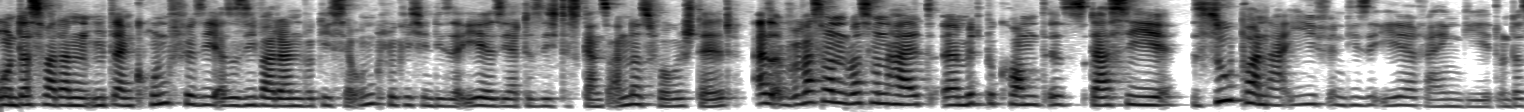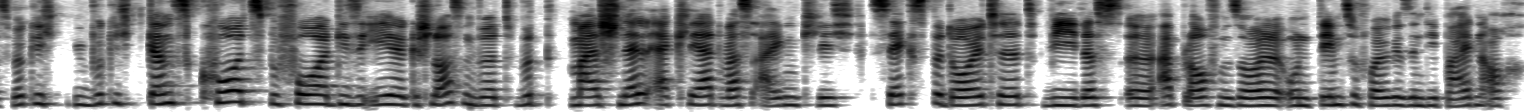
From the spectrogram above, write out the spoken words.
Und das war dann mit ein Grund für sie. Also sie war dann wirklich sehr unglücklich in dieser Ehe. Sie hatte sich das ganz anders vorgestellt. Also was man, was man halt äh, mitbekommt, ist, dass sie super naiv in diese Ehe reingeht und das wirklich, wirklich ganz kurz bevor diese Ehe geschlossen wird, wird mal schnell erklärt, was eigentlich Sex bedeutet, wie das äh, ablaufen soll. Und demzufolge sind die beiden auch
